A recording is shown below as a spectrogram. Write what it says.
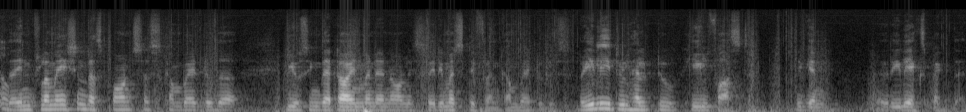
Okay. The inflammation responses compared to the using that ointment and all is very much different compared to this. Really, it will help to heal faster. You can really expect that.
